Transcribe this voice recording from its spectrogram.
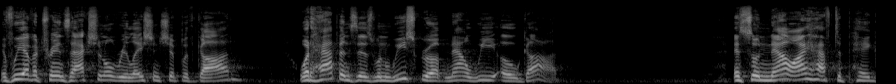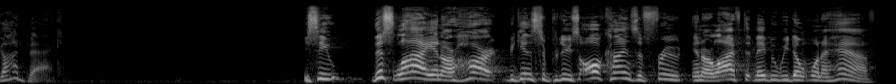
if we have a transactional relationship with God, what happens is when we screw up, now we owe God. And so now I have to pay God back. You see, this lie in our heart begins to produce all kinds of fruit in our life that maybe we don't want to have.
